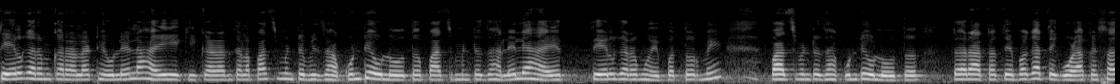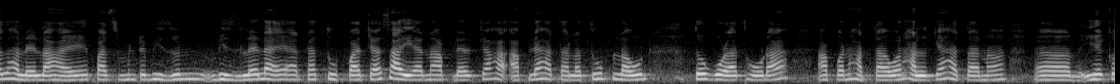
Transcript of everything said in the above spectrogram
तेल गरम करायला ठेवलेलं आहे एकीकडं आणि त्याला पाच मिनटं मी झाकून ठेवलं होतं. पाच मिनटं झालेले आहेत. तेल गरम होईपतोर मी पाच मिनटं झाकून ठेवलं होतं. तर आता ते बघा ते गोळा कसा झालेला आहे. पाच मिनटं भिजून भिजलेला आहे. आता तुपाच्या साह्यानं आपल्याच्या हा आपल्या हाताला तूप लावून तो गोळा थोडा आपण हातावर हलक्या हातानं हे क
